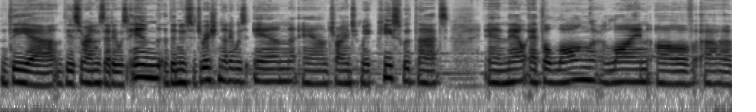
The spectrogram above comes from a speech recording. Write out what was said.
the uh, the surroundings that he was in the new situation that he was in and trying to make peace with that and now at the long line of uh,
